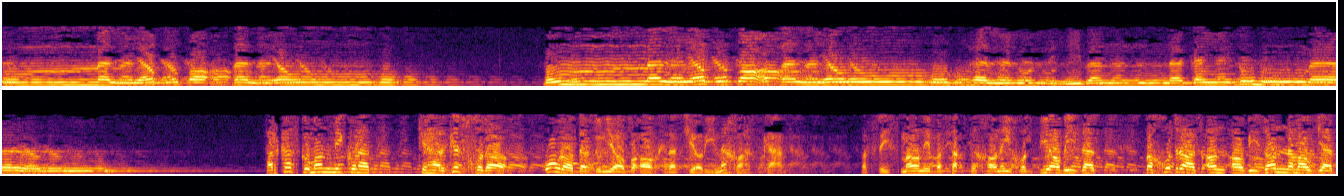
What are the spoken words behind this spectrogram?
ثم ليقطع فلينظر ثم ليقطع فلينظر هل يذهبن كيده ما يغيظ هر کس گمان می کند که هرگز خدا او را در دنیا و آخرت یاری نخواهد کرد. پس ریسمان به سقف خانه خود بیاویزد و خود را از آن آویزان نماید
